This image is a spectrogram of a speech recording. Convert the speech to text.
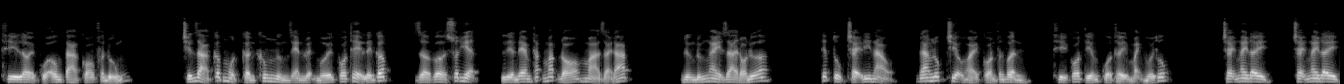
thì lời của ông ta có phần đúng. Chiến giả cấp một cần không ngừng rèn luyện mới có thể lên cấp, giờ gờ xuất hiện, liền đem thắc mắc đó mà giải đáp. Đừng đứng ngay ra đó nữa. Tiếp tục chạy đi nào, đang lúc triệu hoài còn phân vân thì có tiếng của thầy mạnh hối thúc. Chạy ngay đây, chạy ngay đây,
